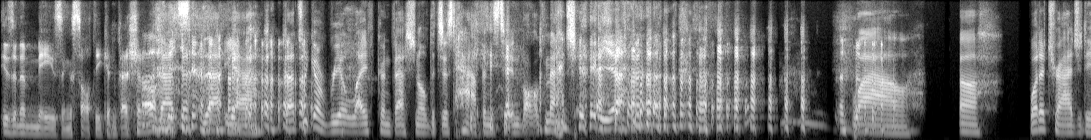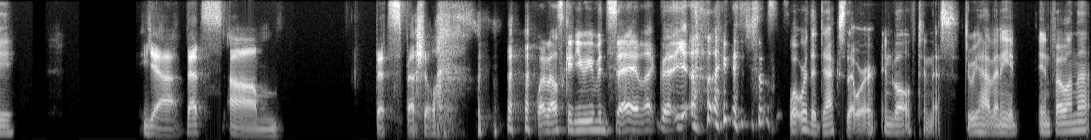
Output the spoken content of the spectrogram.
is an amazing salty confessional. Oh, that's that. Yeah, that's like a real life confessional that just happens to involve magic. yeah. wow. Uh, what a tragedy. yeah, that's um that's special. what else can you even say? Like that? Yeah. Like, it's just What were the decks that were involved in this? Do we have any info on that?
